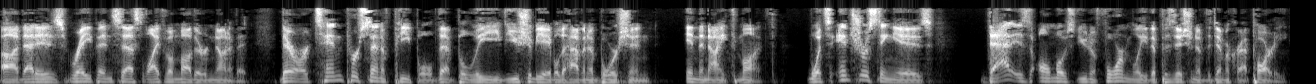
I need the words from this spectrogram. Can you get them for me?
Uh, that is rape, incest, life of a mother, none of it. There are 10% of people that believe you should be able to have an abortion in the ninth month. What's interesting is that is almost uniformly the position of the Democrat party.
